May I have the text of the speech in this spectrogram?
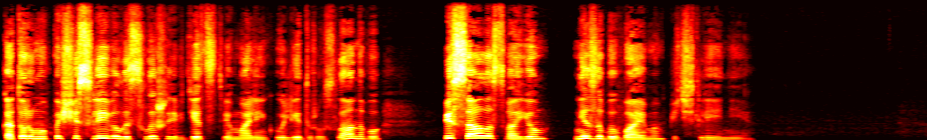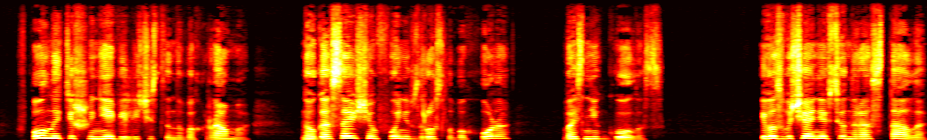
которому посчастливилось слышать в детстве маленькую Лиду Русланову, писал о своем незабываемом впечатлении. В полной тишине величественного храма на угасающем фоне взрослого хора возник голос. Его звучание все нарастало,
